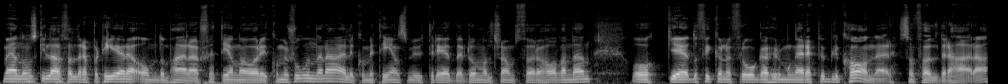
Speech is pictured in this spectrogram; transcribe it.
Men hon skulle i alla fall rapportera om de här 6 januari-kommissionerna eller kommittén som utreder Donald Trumps förehavanden. Och eh, då fick hon en fråga hur många republikaner som följde det här.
